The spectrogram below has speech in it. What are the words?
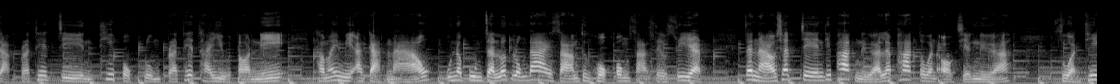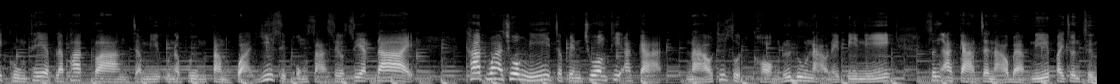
จากประเทศจีนที่ปกคลุมประเทศไทยอยู่ตอนนี้ทำให้มีอากาศหนาว อุณหภูมิจะลดลงได้ 3-6 องศาเซลเซียส จะหนาวชัดเจนที่ภาคเหนือและภาคตะวันออกเฉียงเหนือ ส่วนที่กรุงเทพและภาคกลางจะมีอุณหภูมิต่ำกว่า 20 องศาเซลเซียสได้ คาดว่าช่วงนี้จะเป็นช่วงที่อากาศหนาวที่สุดของฤดูหนาวในปีนี้ ซึ่งอากาศจะหนาวแบบนี้ไปจนถึง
